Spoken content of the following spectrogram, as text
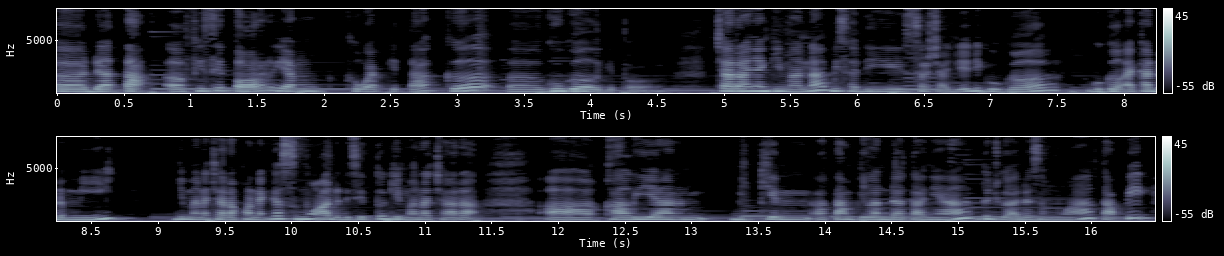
uh, data uh, visitor yang ke web kita ke uh, Google gitu. Caranya gimana? Bisa di search aja di Google, Google Academy. Gimana cara connectnya? Semua ada di situ. Gimana cara uh, kalian bikin uh, tampilan datanya? Itu juga ada semua. Tapi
